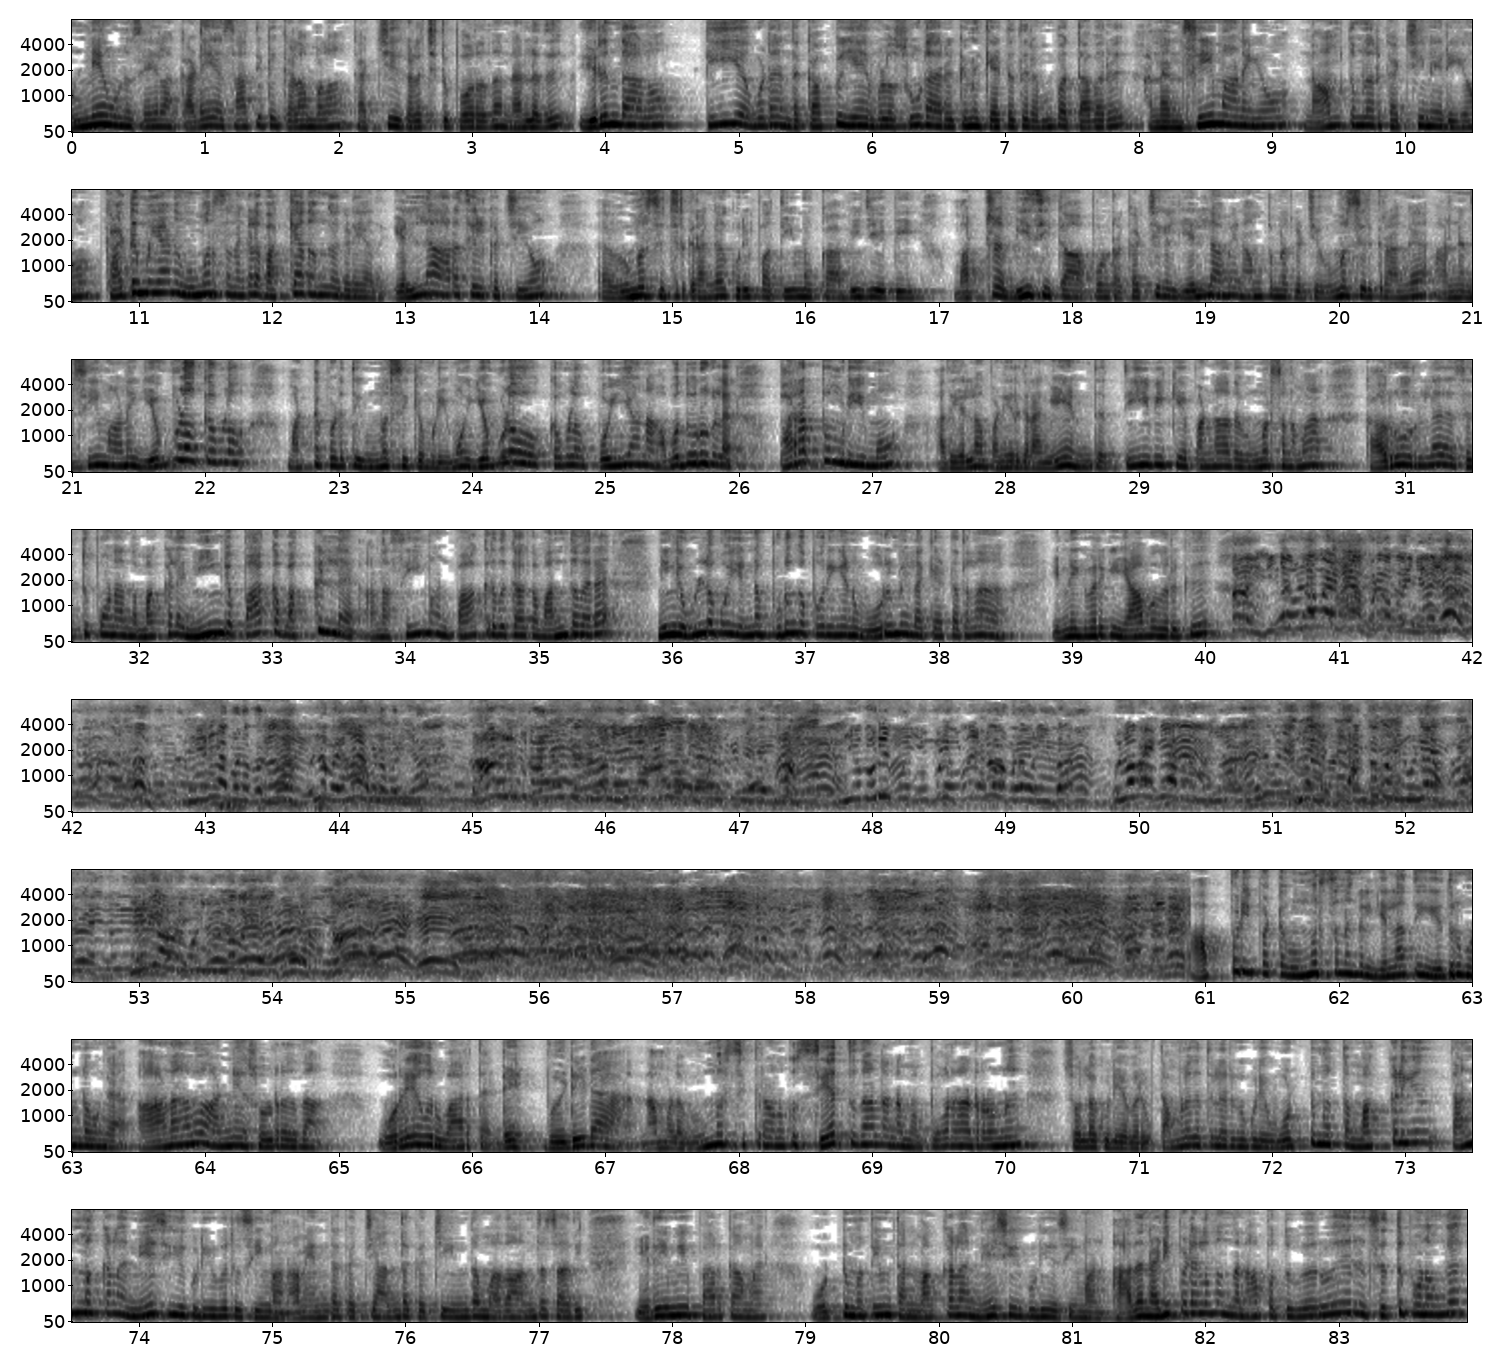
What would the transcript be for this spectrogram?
ஒன்னே ஒன்று செய்யலாம். கடையை சாத்திட்டு கிளம்பலாம். கட்சியை கழிச்சிட்டு போகிறது தான் நல்லது. இருந்தாலும் டீயை விட இந்த கப்பு ஏன் இவ்வளவு சூடா இருக்குன்னு கேட்டது ரொம்ப தவறு. அண்ணன் சீமானையும் நாம் தமிழர் கட்சியினரையும் கடுமையான விமர்சனங்களை வைக்காதவங்க கிடையாது. எல்லா அரசியல் கட்சியும் விமர்சிச்சிருக்கிறாங்க. குறிப்பா திமுக பிஜேபி மற்ற பிசிகா போன்ற கட்சிகள் எல்லாமே நாம் தமிழர் கட்சியை விமர்சிச்சிருக்கிறாங்க. அண்ணன் சீமானை எவ்வளோக்கு எவ்வளோ மட்டப்படுத்தி விமர்சிக்க முடியுமோ எவ்வளோக்கு எவ்வளோ பொய்யான அவதூறுகளை பரப்ப முடியுமோ அது எல்லாம் பண்ணியிருக்கிறாங்க. ஏன் இந்த டிவிக்கே பண்ணாத விமர்சனமா கரூர்ல செத்துப்போன அந்த மக்களை நீங்க பார்க்க வக்கில்ல. ஆனா சீமான் பார்க்கறதுக்காக வந்தவரை நீங்க உள்ள போய் என்ன புடுங்க போறீங்கன்னு ஒருமையில கேட்டதெல்லாம் இன்னைக்கு வரைக்கும் ஞாபகம் இருக்கு நீங்க உள்ள போய் என்ன பண்ண போறீங்க ஐயா? நீங்க என்ன பண்ண போறீங்க உள்ள போய் என்ன பண்ண போறீங்க காலேஜ் காலேஜ் நீங்க முடி முடி போய் என்ன பண்ண போறீங்க உள்ள போய் என்ன பண்ண போறீங்க இல்ல, அங்க போறீங்க உள்ள எங்க பண்ண போறீங்க உள்ள போய் அப்படிப்பட்ட விமர்சனங்கள் எல்லாத்தையும் எதிர்கொண்டவங்க. ஆனாலும் அண்ணன் சொல்கிறது தான் ஒரே ஒரு வார்த்தை டே விடுடா. நம்மளை விமர்சிக்கிறவனுக்கும் சேர்த்து தான்டா நம்ம போராடுறோன்னு சொல்லக்கூடியவர். தமிழகத்தில் இருக்கக்கூடிய ஒட்டுமொத்த மக்களையும் தன் மக்களை நேசிக்கக்கூடியவர் சீமான். அவன் எந்த கட்சி அந்த கட்சி இந்த மதம் அந்த சாதி எதையுமே பார்க்காம ஒட்டுமொத்தையும் தன் மக்களை நேசிக்கக்கூடிய சீமான். அதன் அடிப்படையில் தான் அந்த நாற்பத்தி பேர் செத்து போனவங்க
